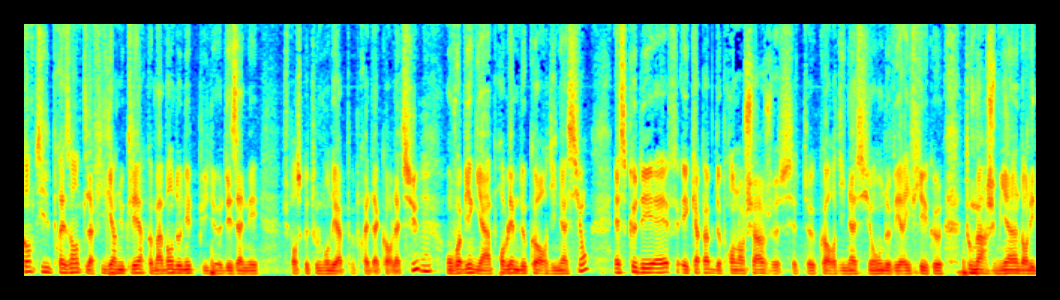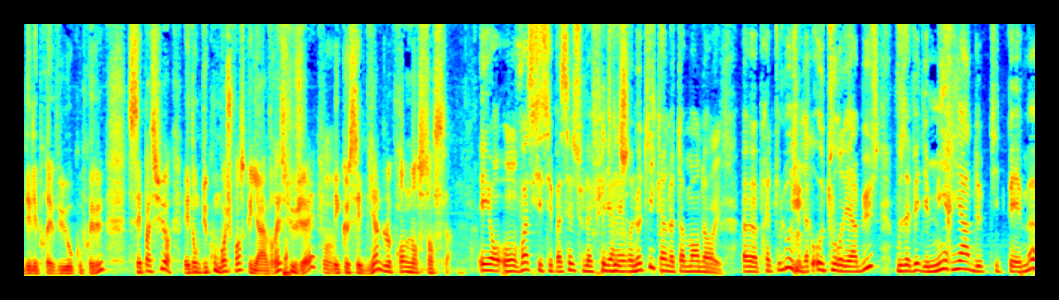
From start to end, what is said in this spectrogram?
quand il présente la filière nucléaire comme abandonnée depuis des années, je pense que tout le monde est à peu près d'accord là-dessus. Mm. On voit bien qu'il y a un problème de coordination. Est-ce que DF est capable de prendre en charge cette coordination, de vérifier que tout marche bien dans les délais prévus, au coût prévu? C'est pas sûr. Et donc, du coup, moi, je pense qu'il y a un vrai sujet mm. et que c'est bien de le prendre dans ce sens-là. Et on, on, voit ce qui s'est passé sur la filière aéronautique, hein, notamment dans, euh, près de Toulouse. C'est-à-dire autour d'Airbus, vous avez des myriades de petites PME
